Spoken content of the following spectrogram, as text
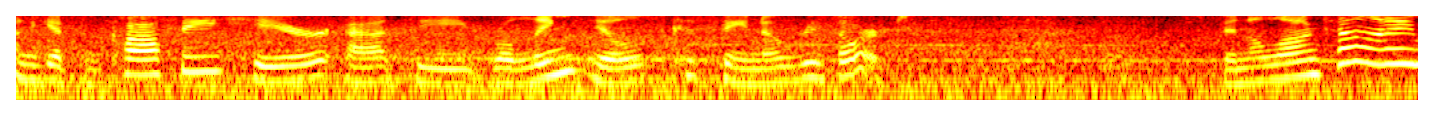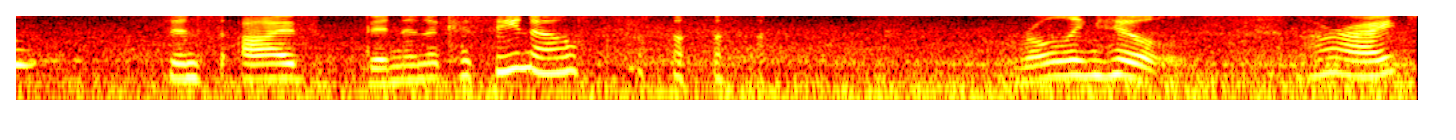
I'm gonna get some coffee here at the Rolling Hills Casino Resort. It's been a long time since I've been in a casino. Rolling Hills. All right.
